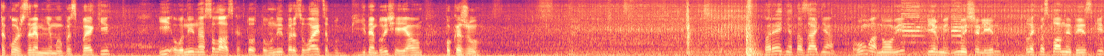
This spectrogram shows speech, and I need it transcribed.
також з ремнями безпеки. І вони на салазках, тобто вони пересуваються, підійдемо ближче, я вам покажу. Передня та задня гума нові фірми Michelin, легкосплавні диски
